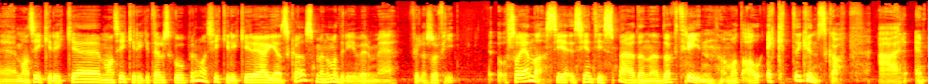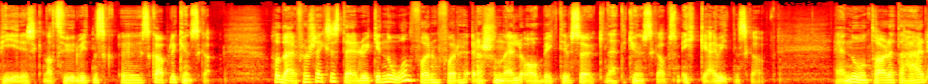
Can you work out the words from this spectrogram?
Eh, man, kikker ikke, man kikker ikke teleskoper, man kikker ikke reagensglass, men man driver med filosofi. Så igjen da, Scientisme er jo denne doktrinen om at all ekte kunnskap er empirisk, naturvitenskapelig kunnskap. Så Derfor så eksisterer det ikke noen form for rasjonell og objektiv søken etter kunnskap som ikke er vitenskap. Eh, noen tar dette her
